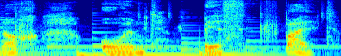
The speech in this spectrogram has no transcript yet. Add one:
noch und bis bald.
